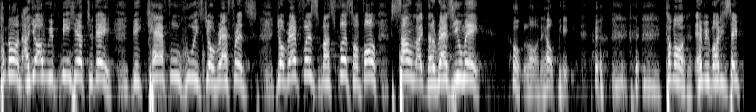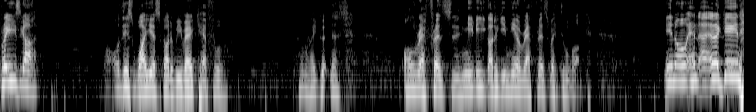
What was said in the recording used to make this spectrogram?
Come on, are you all with me here today? Be careful who is your reference. Your reference must first of all sound like the resume. Oh Lord, help me. Come on, everybody say praise God all these wires got to be very careful. Oh my goodness. All reference, maybe you got to give me a reference where to walk. You know, and, and again,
